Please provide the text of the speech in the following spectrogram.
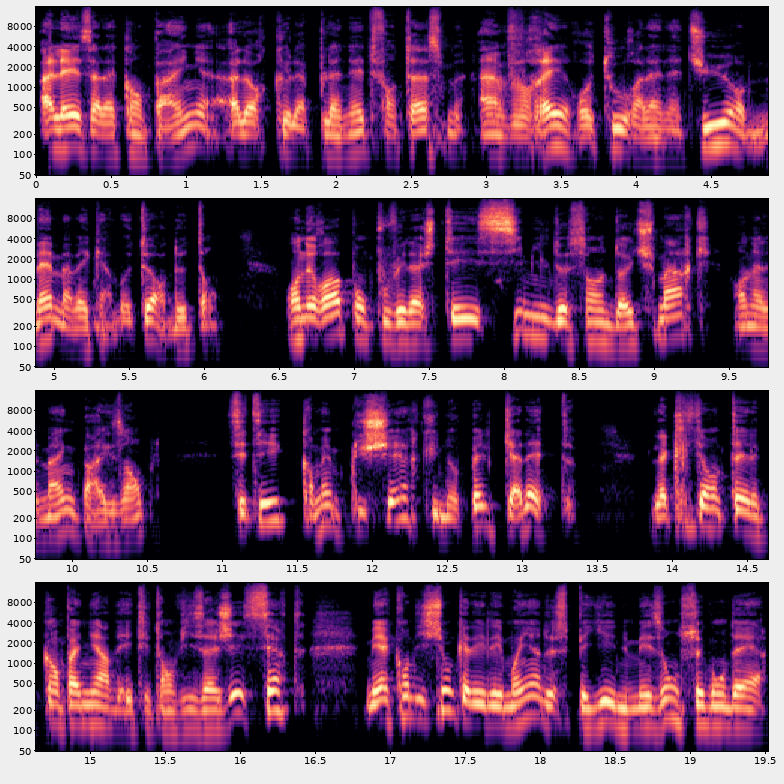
à l'aise à la campagne, alors que la planète fantasme un vrai retour à la nature, même avec un moteur de temps. En Europe, on pouvait l'acheter 6200 Deutschmark, en Allemagne par exemple. C'était quand même plus cher qu'une Opel Kadett. La clientèle campagnarde était envisagée, certes, mais à condition qu'elle ait les moyens de se payer une maison secondaire.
